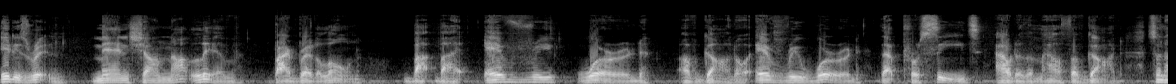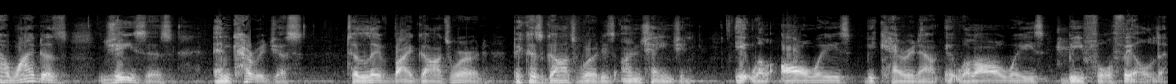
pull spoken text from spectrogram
it is written, Man shall not live by bread alone, but by every word of God, or every word that proceeds out of the mouth of God. So now, why does Jesus encourage us to live by God's word? Because God's word is unchanging. It will always be carried out. It will always be fulfilled.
